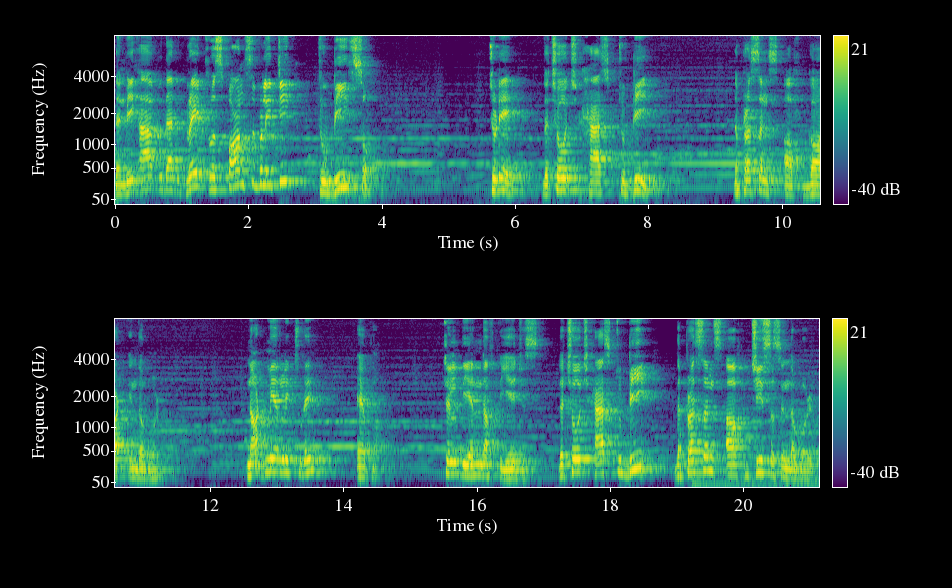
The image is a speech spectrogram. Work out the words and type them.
then we have that great responsibility to be so. Today, the church has to be the presence of God in the world. Not merely today, ever. Till the end of the ages. The church has to be the presence of Jesus in the world.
